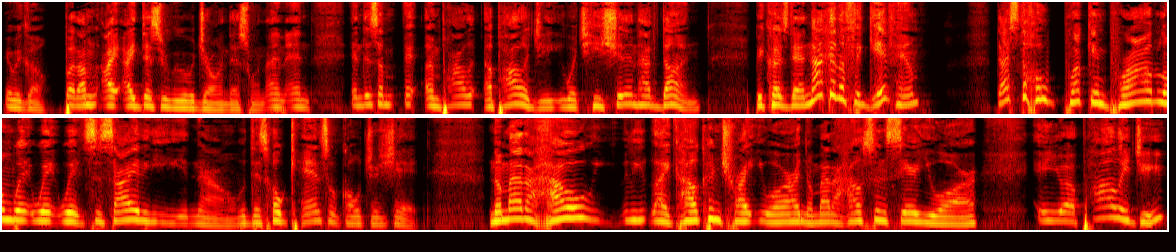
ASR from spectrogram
Here we go. But I'm, I, I disagree with Joe on this one. And, and, and this um, apol- apology, which he shouldn't have done because they're not going to forgive him. That's the whole fucking problem with, with, with society now, with this whole cancel culture shit. No matter how, like, how contrite you are, no matter how sincere you are in your apology,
